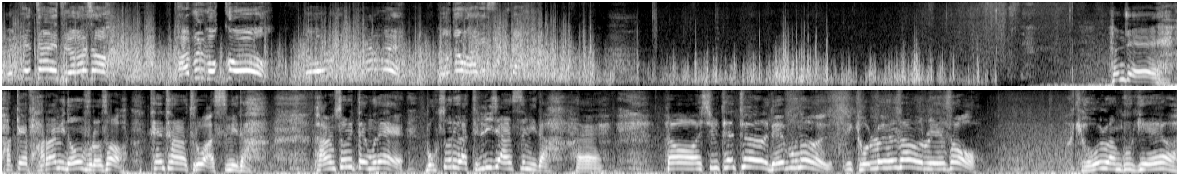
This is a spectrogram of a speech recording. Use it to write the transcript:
우리 텐트 안에 들어가서 밥을 먹고 떠오르는 태양을 보도록 하겠습니다 현재 밖에 바람이 너무 불어서 텐트 하나 들어왔습니다. 바람 소리 때문에 목소리가 들리지 않습니다. 예. 어, 지금 텐트 내부는 이 결로 현상으로 인해서 겨울 왕국이에요.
